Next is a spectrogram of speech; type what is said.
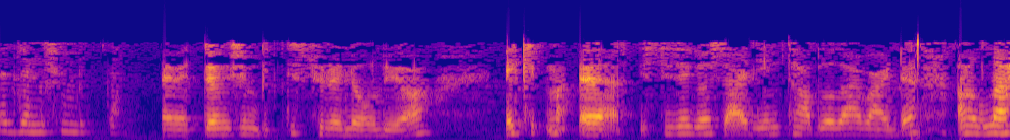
Ve dönüşüm bitti. Evet dönüşüm bitti süreli oluyor. Ekipman, e, size gösterdiğim tablolar vardı. Allah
